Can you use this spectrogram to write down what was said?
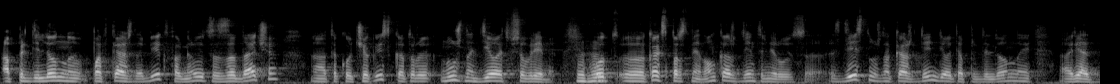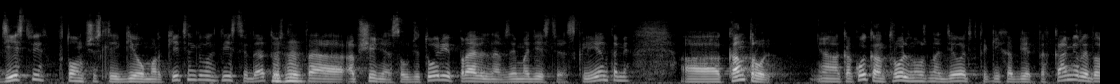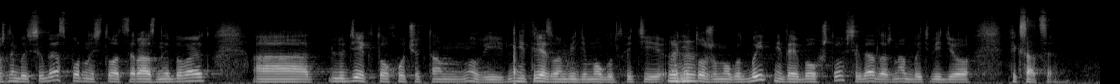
Определенную под каждый объект формируется задача, а, такой чек-лист, который нужно делать все время. Мгм. Вот э, как спортсмен, он каждый день тренируется. Здесь нужно каждый день делать определенный а, ряд действий, в том числе геомаркетинговых действий, да, то есть Мгм. это общение с аудиторией, правильное взаимодействие с клиентами, а, контроль. А, Какой контроль нужно делать в таких объектах? Камеры должны быть всегда, спорные ситуации разные бывают. А, Людей, кто хочет там, ну и в нетрезвом виде могут идти, Мгм. они тоже могут быть, не дай бог что, всегда должна быть видеофиксация.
